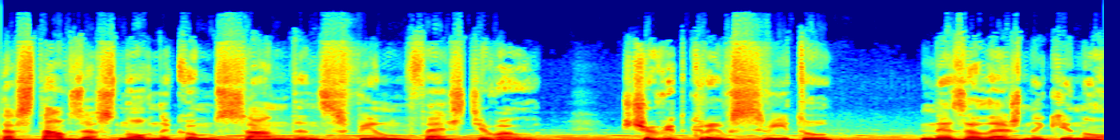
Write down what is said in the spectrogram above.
та став засновником Sundance Film Festival, що відкрив світу незалежне кіно.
